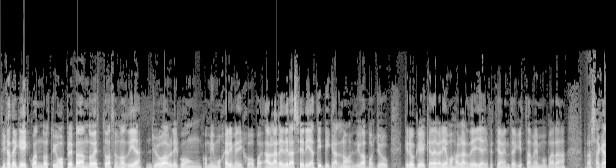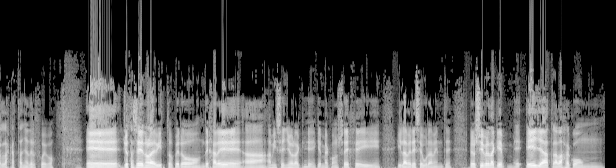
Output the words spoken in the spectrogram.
Fíjate que cuando estuvimos preparando esto hace unos días, yo hablé con, con mi mujer y me dijo, pues hablaré de la serie Atypical, ¿no? Y digo, ah, pues yo creo que, que deberíamos hablar de ella y efectivamente aquí está Memo para, para sacar las castañas del fuego. Eh, yo esta serie no la he visto, pero dejaré a, a mi señora que, que me aconseje y, y la veré seguramente. Pero sí es verdad que eh, ella trabaja con,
